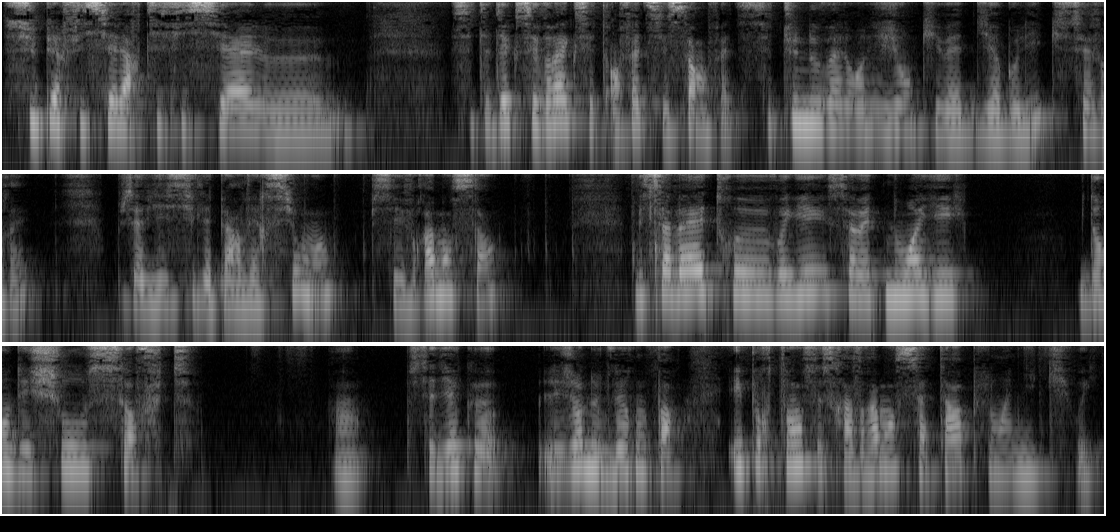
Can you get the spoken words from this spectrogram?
superficielle, artificielle. Euh. C'est-à-dire que c'est vrai que c'est en fait c'est ça en fait. C'est une nouvelle religion qui va être diabolique, c'est vrai. Vous aviez ici les perversions, hein. c'est vraiment ça. Mais ça va être, euh, vous voyez, ça va être noyé dans des choses soft. Hein. C'est-à-dire que les gens ne le verront pas. Et pourtant, ce sera vraiment sata, ploanique, oui.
